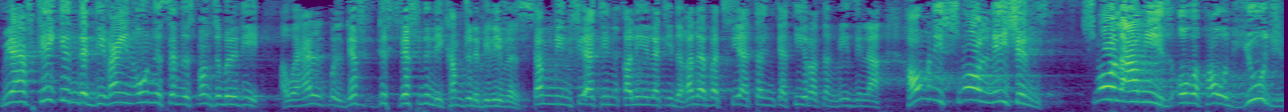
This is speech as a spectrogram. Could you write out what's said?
we have taken the divine onus and responsibility. Our help will def def definitely come to the believers. Kam min fi'atin qalilatin ghalabat fi'atan kathiratan bi'idhnillah. How many small nations, small armies overpowered huge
